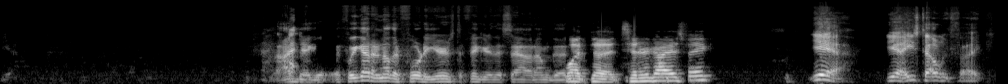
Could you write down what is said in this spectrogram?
Yeah. I dig it. If we got another 40 years to figure this out, I'm good. What the titter guy is fake? Yeah, yeah, he's totally fake.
